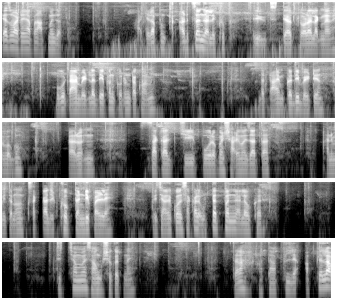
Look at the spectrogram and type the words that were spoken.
त्याच वाटेने आपण आतमध्ये जातो. वाटेला पण अडचण झाली खूप. त्यात तोडायला लागणार आहे. बघू टाईम भेटला ते पण करून टाकू आम्ही. आता टाईम कधी भेटेल तर बघू. कारण सकाळची पोरं पण शाळेमध्ये जातात. आणि मित्रांनो सकाळची खूप थंडी पडली आहे. त्याच्यामुळे कोण सकाळी उठत पण नाही लवकर. त्याच्यामुळे सांगू शकत नाही. चला आता आपल्या आपल्याला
